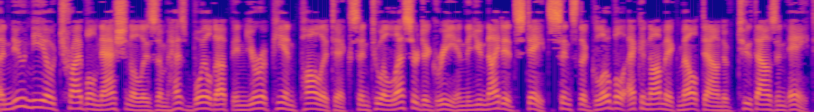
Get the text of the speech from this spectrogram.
a new neo-tribal nationalism has boiled up in European politics and to a lesser degree in the United States since the global economic meltdown of 2008.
